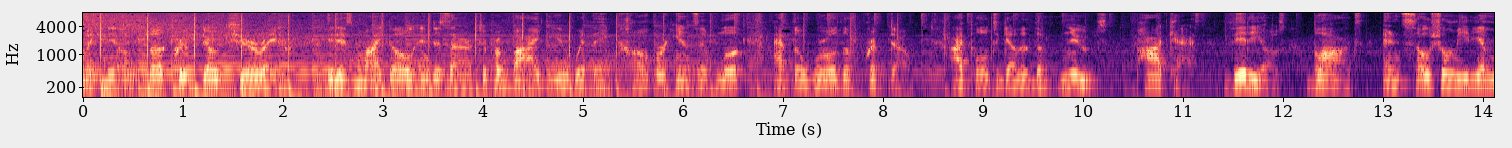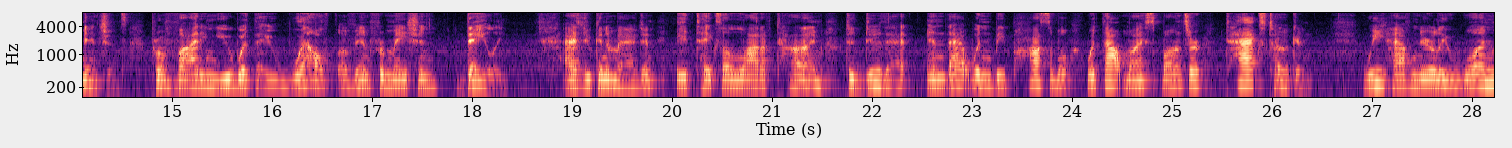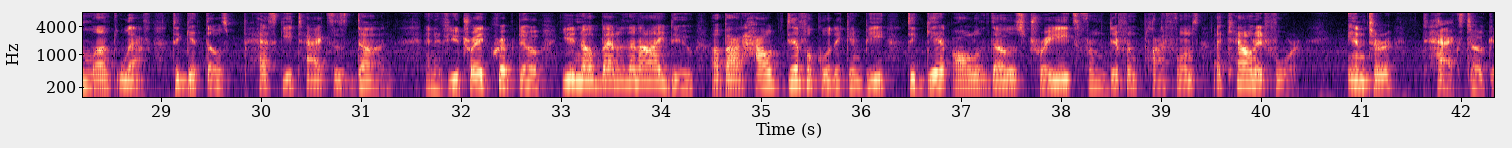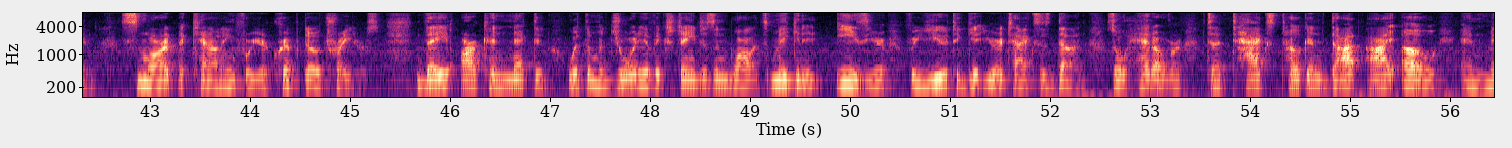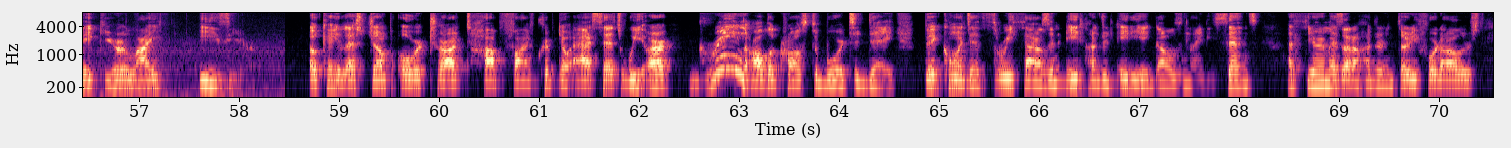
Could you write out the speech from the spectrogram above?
McNeil, the Crypto Curator. It is my goal and desire to provide you with a comprehensive look at the world of crypto. I pull together the news, podcasts, videos, blogs, and social media mentions, providing you with a wealth of information daily. As you can imagine, it takes a lot of time to do that, and that wouldn't be possible without my sponsor, Tax Token. We have nearly one month left to get those pesky taxes done. And if you trade crypto, you know better than I do about how difficult it can be to get all of those trades from different platforms accounted for. Enter Tax Token, smart accounting for your crypto traders. They are connected with the majority of exchanges and wallets, making it easier for you to get your taxes done. So head over to taxtoken.io and make your life easier. Okay, let's jump over to our top five crypto assets. We are green all across the board today. Bitcoin's at $3,888.90. Ethereum is at $134.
